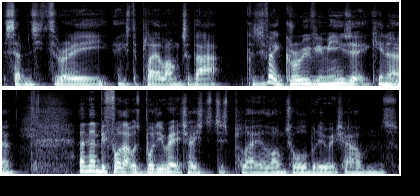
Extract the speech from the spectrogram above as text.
73. I used to play along to that because it's very groovy music, you know. And then before that was Buddy Rich. I used to just play along to all the Buddy Rich albums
